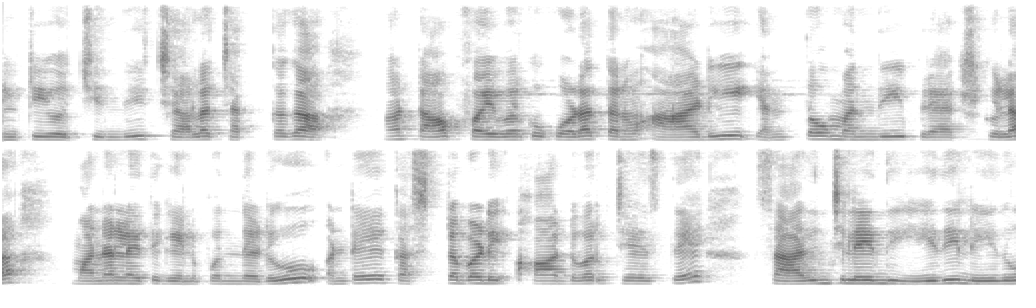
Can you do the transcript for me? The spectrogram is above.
ఎంట్రీ వచ్చింది. చాలా చక్కగా టాప్ ఫైవ్ వరకు కూడా తను ఆడి ఎంతోమంది ప్రేక్షకుల మనల్ని అయితే గెలుపొందాడు. అంటే కష్టపడి హార్డ్ వర్క్ చేస్తే సాధించలేనిది ఏదీ లేదు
